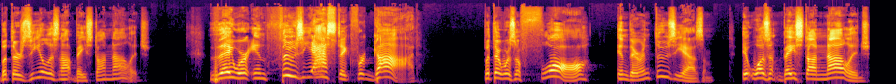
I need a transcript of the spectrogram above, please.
but their zeal is not based on knowledge. They were enthusiastic for God, but there was a flaw in their enthusiasm. It wasn't based on knowledge,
